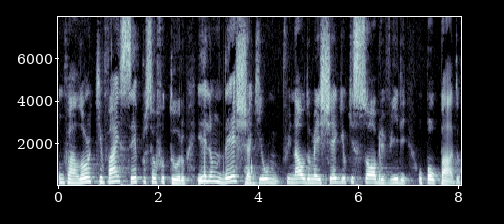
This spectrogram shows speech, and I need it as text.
um valor que vai ser para o seu futuro e ele não deixa que o final do mês chegue e o que sobre vire o poupado.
